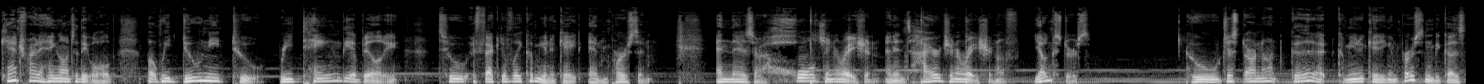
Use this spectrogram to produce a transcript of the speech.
Can't try to hang on to the old, but we do need to retain the ability to effectively communicate in person. And there's a whole generation, an entire generation of youngsters who just are not good at communicating in person because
